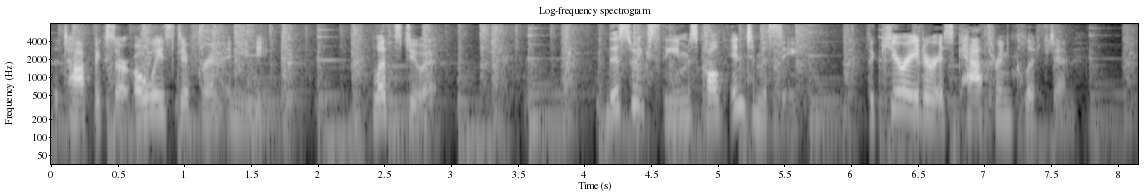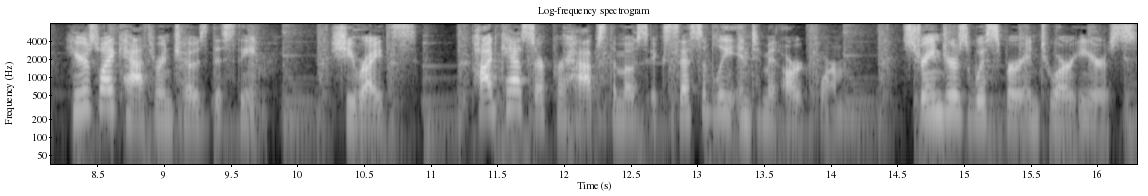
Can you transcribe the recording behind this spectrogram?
The topics are always different and unique. Let's do it. This week's theme is called Intimacy. The curator is Katherine Clifton. Here's why Katherine chose this theme. She writes Podcasts are perhaps the most accessibly intimate art form. Strangers whisper into our ears.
